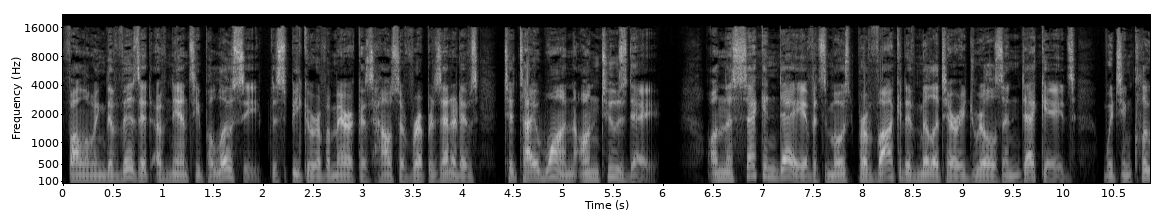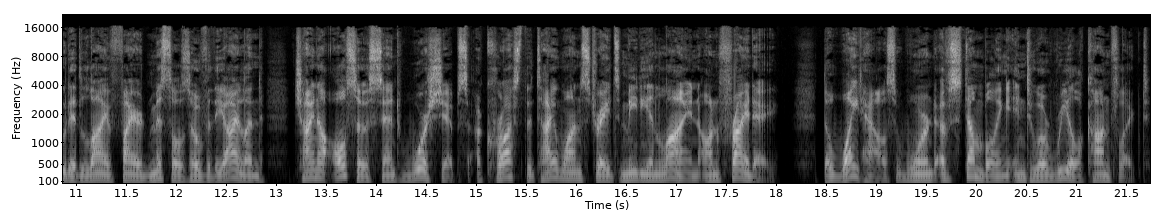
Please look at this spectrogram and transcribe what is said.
following the visit of Nancy Pelosi, the Speaker of America's House of Representatives, to Taiwan on Tuesday. On the second day of its most provocative military drills in decades, which included live fired missiles over the island, China also sent warships across the Taiwan Straits median line on Friday. The White House warned of stumbling into a real conflict.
